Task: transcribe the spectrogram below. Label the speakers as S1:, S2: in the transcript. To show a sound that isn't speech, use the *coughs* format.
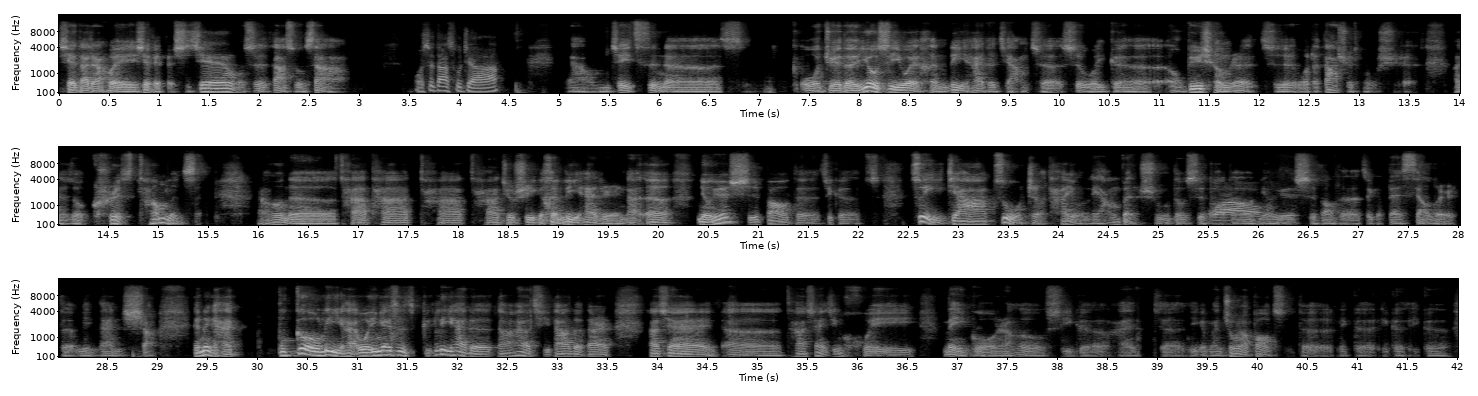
S1: 谢谢大家会谢谢的时间，我是大叔萨，
S2: 我是大叔甲。
S1: 那我们这一次呢，我觉得又是一位很厉害的讲者，是我一个我必须承认是我的大学同学，他叫做 Chris Tomlinson。然后呢，他他他他就是一个很厉害的人。他呃，《纽约时报》的这个最佳作者，他有两本书都是跑到《纽约时报》的这个 bestseller 的名单上，那个还。不够厉害，我应该是厉害的。然后还有其他的，当然他现在呃，他现在已经回美国，然后是一个还呃一个蛮重要报纸的那个一个一个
